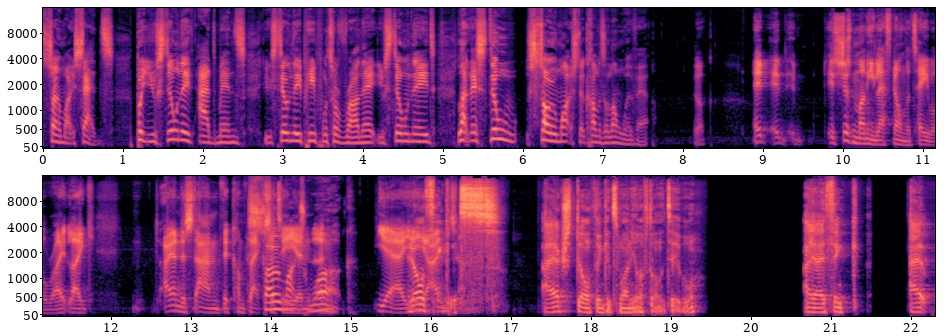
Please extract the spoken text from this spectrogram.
so much sense but you still need admins you still need people to run it you still need like there's still so much that comes along with it Sure. It, it it- it's just money left on the table, right? Like I understand the complexity so much and, and- work yeah, yeah, I don't yeah, think understand. it's. I actually don't think it's money left on the table. I, I think at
